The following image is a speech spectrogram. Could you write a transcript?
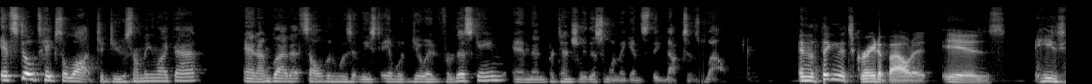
it still takes a lot to do something like that. And I'm glad that Sullivan was at least able to do it for this game and then potentially this one against the Ducks as well. And the thing that's great about it is he's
